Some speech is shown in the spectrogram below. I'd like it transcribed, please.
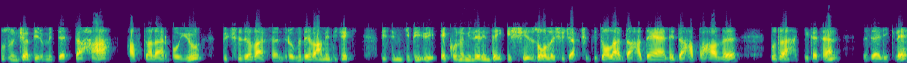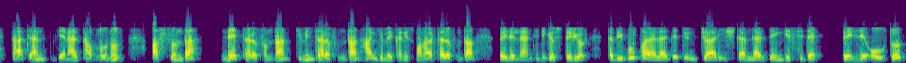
uzunca bir müddet daha haftalar boyu güçlü dolar sendromu devam edecek. Bizim gibi ekonomilerin de işi zorlaşacak. Çünkü dolar daha değerli, daha pahalı. Bu da hakikaten özellikle zaten genel tablonun aslında ne tarafından, kimin tarafından, hangi mekanizmalar tarafından belirlendiğini gösteriyor. Tabii bu paralelde dün cari işlemler dengesi de belli oldu.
